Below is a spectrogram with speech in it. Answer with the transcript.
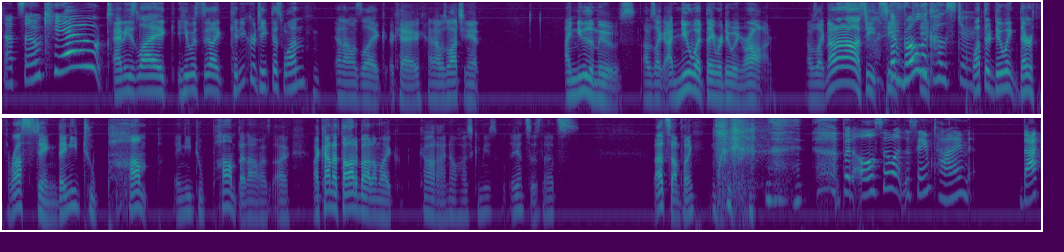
That's so cute. And he's like, he was like, can you critique this one? And I was like, okay. And I was watching it. I knew the moves. I was like, I knew what they were doing wrong. I was like, no, no, no. See, see, the roller see, coaster. what they're doing they're thrusting they need to pump they need to pump and i was i, I kind of thought about it, i'm like god i know high school musical dances that's that's something but also at the same time, back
